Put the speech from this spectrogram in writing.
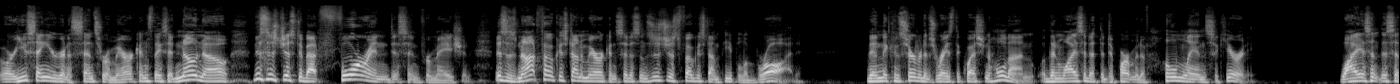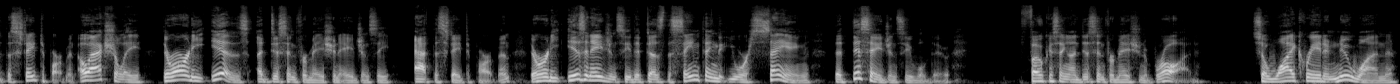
are you saying you're going to censor Americans? They said, no, no, this is just about foreign disinformation. This is not focused on American citizens, this is just focused on people abroad. Then the conservatives raised the question, hold on, then why is it at the Department of Homeland Security? Why isn't this at the State Department? Oh, actually, there already is a disinformation agency at the State Department. There already is an agency that does the same thing that you are saying that this agency will do, focusing on disinformation abroad. So why create a new one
